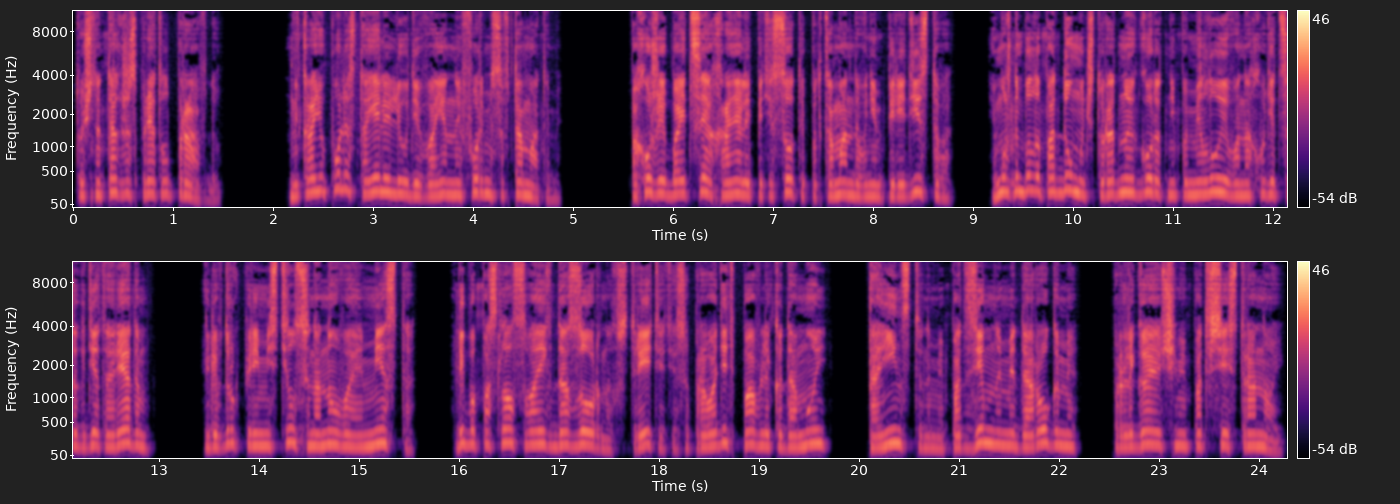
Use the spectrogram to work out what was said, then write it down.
точно так же спрятал правду. На краю поля стояли люди в военной форме с автоматами. Похожие бойцы охраняли пятисотый под командованием Передистова, и можно было подумать, что родной город Непомилуева находится где-то рядом или вдруг переместился на новое место, либо послал своих дозорных встретить и сопроводить Павлика домой таинственными подземными дорогами, пролегающими под всей страной.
